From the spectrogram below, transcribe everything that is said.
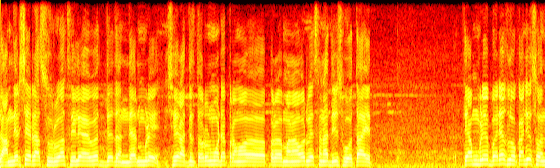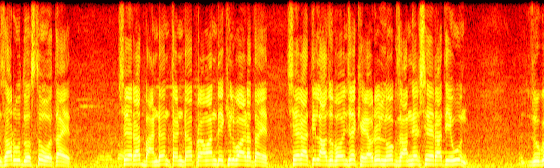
जामनेर शहरात सुरू असलेल्या अवैध धंद्यांमुळे शहरातील तरुण मोठ्या प्रमा प्रमाणावर व्यसनाधीश होत आहेत. त्यामुळे बऱ्याच लोकांचे संसार उद्ध्वस्त होत आहेत. शहरात भांडण तंटा प्रमाण देखील वाढत आहेत. शहरातील आजूबाजूच्या खेळावरील लोक जामनेर शहरात येऊन जुग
